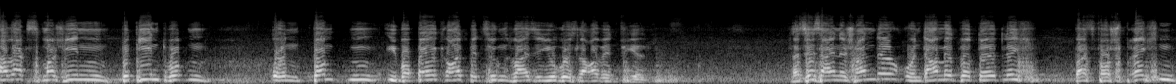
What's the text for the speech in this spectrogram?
AWACS-Maschinen bedient wurden und Bomben über Belgrad bzw. Jugoslawien fielen. Das ist eine Schande und damit wird deutlich, was Versprechen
